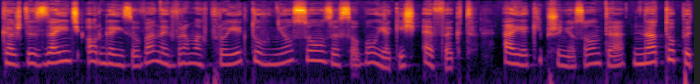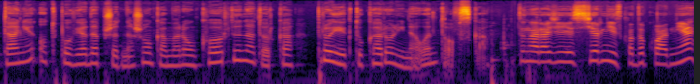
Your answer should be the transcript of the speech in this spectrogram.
Każde z zajęć organizowanych w ramach projektu wniosą ze sobą jakiś efekt. A jaki przyniosą te? Na to pytanie odpowiada przed naszą kamerą koordynatorka projektu Karolina Łętowska. Tu na razie jest siernisko dokładnie,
